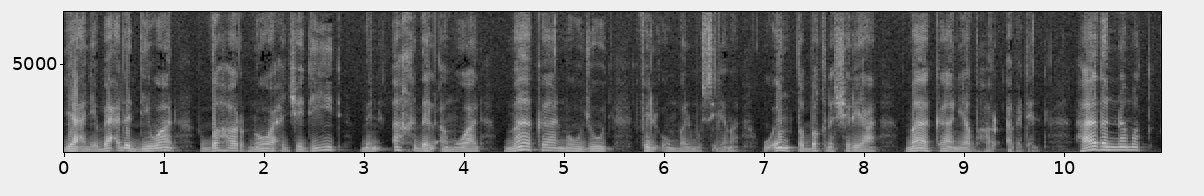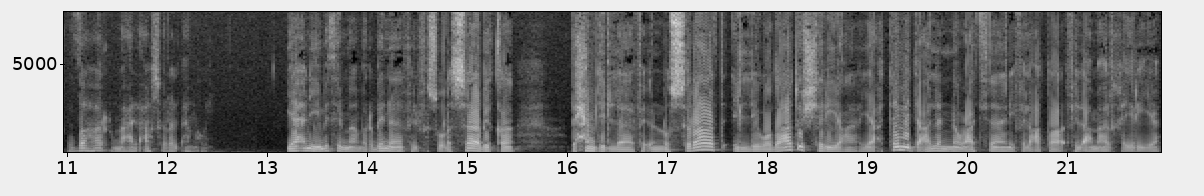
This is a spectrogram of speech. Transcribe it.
يعني بعد الديوان ظهر نوع جديد من أخذ الأموال ما كان موجود في الأمة المسلمة وإن طبقنا الشريعة ما كان يظهر أبدا. هذا النمط ظهر مع العصر الأموي. يعني مثل ما مر بنا في الفصول السابقة بحمد الله فإن الصراط اللي وضعته الشريعة يعتمد على النوع الثاني في العطاء في الأعمال الخيرية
